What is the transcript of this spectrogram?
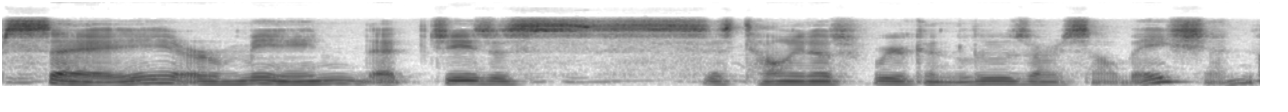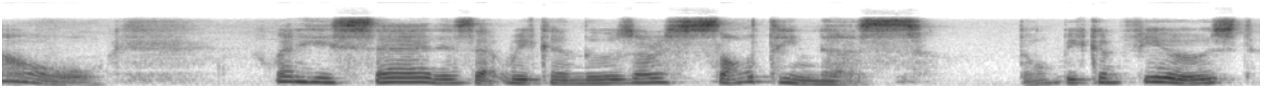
say or mean that Jesus is telling us we can lose our salvation. No. What he said is that we can lose our saltiness. Don't be confused.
